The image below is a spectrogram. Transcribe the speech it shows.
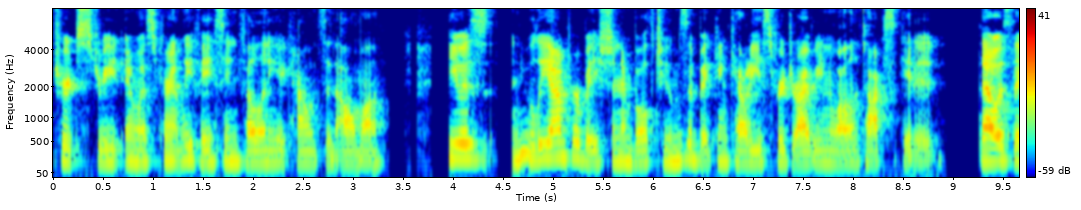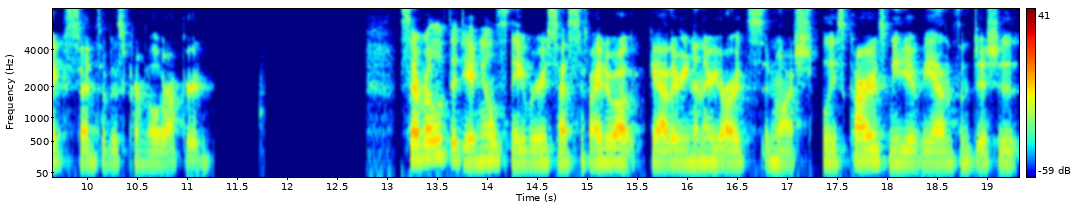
Church Street and was currently facing felony accounts in Alma. He was newly on probation in both Toombs and Bacon counties for driving while intoxicated. That was the extent of his criminal record. Several of the Daniels neighbors testified about gathering in their yards and watched police cars, media vans, and dishes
